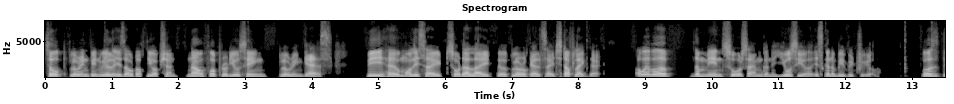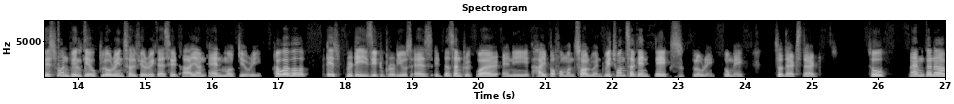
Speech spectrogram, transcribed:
So chlorine pinwheel is out of the option. Now for producing chlorine gas, we have molysite, soda light, uh, chlorocalcite, stuff like that. However, the main source I'm going to use here is going to be vitriol because this one will give chlorine, sulfuric acid, iron and mercury. However, it is pretty easy to produce as it doesn't require any high performance solvent, which once again takes chlorine to make. So that's that. So I'm gonna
